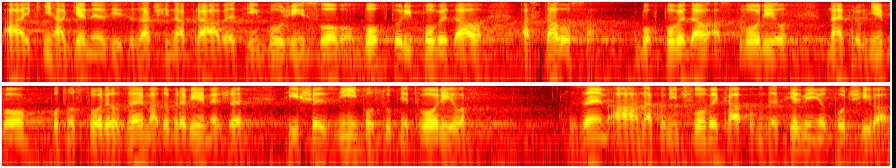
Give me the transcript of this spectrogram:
aj kniha Genesis začína práve tým Božím slovom. Boh, ktorý povedal a stalo sa. Boh povedal a stvoril najprv nebo, potom stvoril zem a dobre vieme, že tých 6 dní postupne tvoril zem a nakoniec človeka a potom ten 7 deň odpočíval.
